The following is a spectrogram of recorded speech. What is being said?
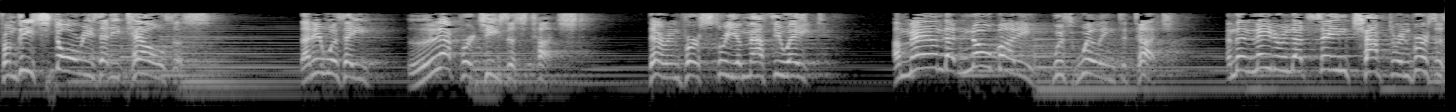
from these stories that he tells us that it was a leper Jesus touched. There in verse 3 of Matthew 8. A man that nobody was willing to touch. And then later in that same chapter in verses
